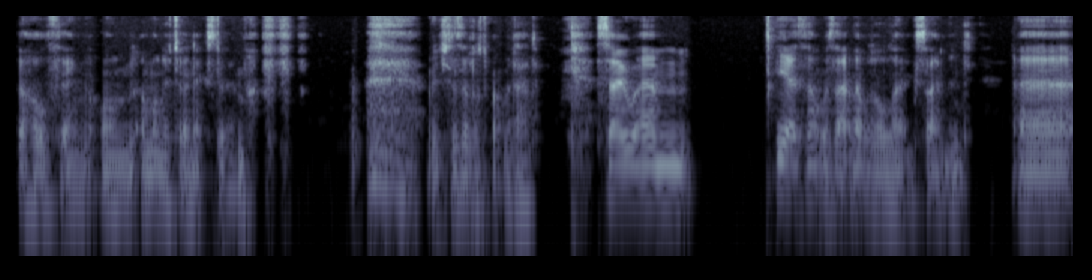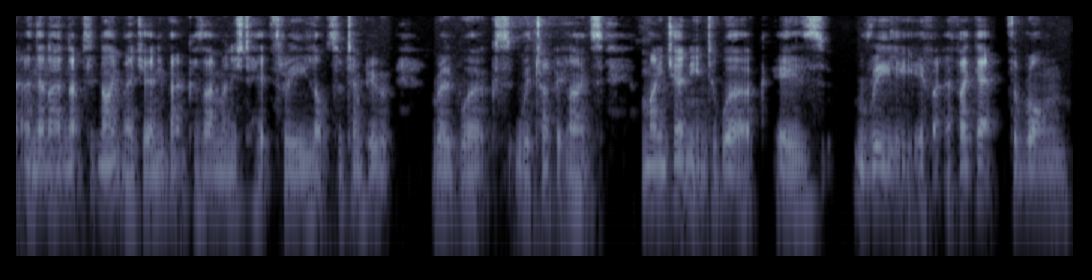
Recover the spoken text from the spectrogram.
the whole thing on a monitor next to him, which says a lot about my dad. So um, yes, that was that. That was all that excitement. Uh, and then I had an absolute nightmare journey back because I managed to hit three lots of temporary roadworks with traffic lights. My journey into work is really if if I get the wrong,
